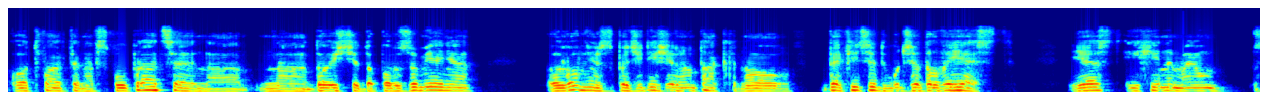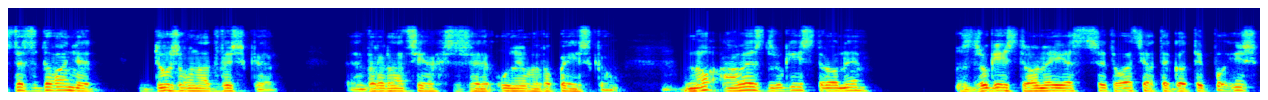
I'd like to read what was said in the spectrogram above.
otwarte na współpracę, na, na dojście do porozumienia. Również zgodzili się, że no tak, no, deficyt budżetowy jest. Jest i Chiny mają zdecydowanie dużą nadwyżkę w relacjach z Unią Europejską. No ale z drugiej strony, z drugiej strony jest sytuacja tego typu, iż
